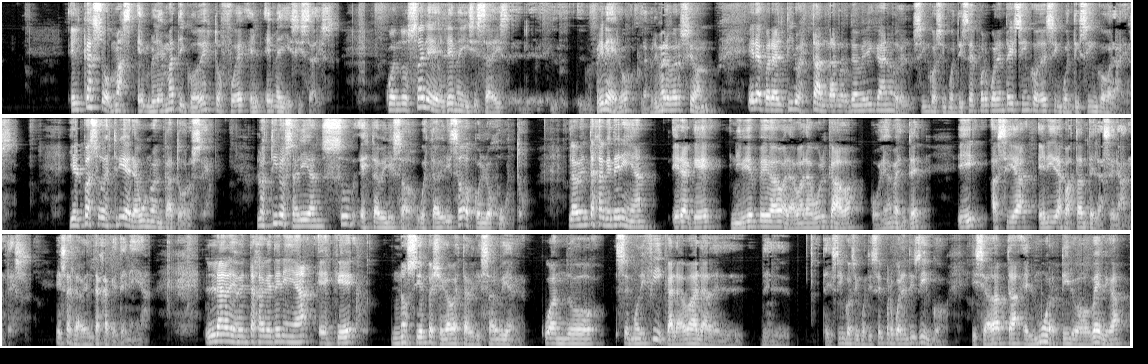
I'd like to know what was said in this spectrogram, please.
El caso más emblemático de esto fue el M16. Cuando sale el M16, el primero, la primera versión, era para el tiro estándar norteamericano del 5.56 x 45 de 55 grados. Y el paso de estría era 1 en 14. Los tiros salían subestabilizados o estabilizados con lo justo. La ventaja que tenían era que ni bien pegaba, la bala volcaba, obviamente, y hacía heridas bastante lacerantes. Esa es la ventaja que tenía. La desventaja que tenía es que no siempre llegaba a estabilizar bien. Cuando se modifica la bala del, del, 5.56 x 45 y se adapta el muerto tiro belga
